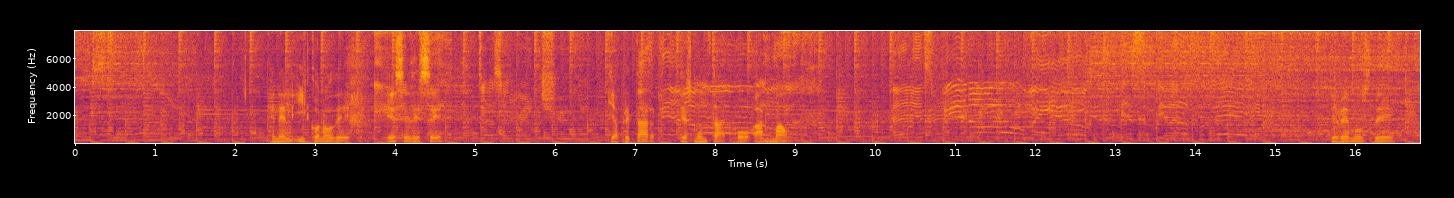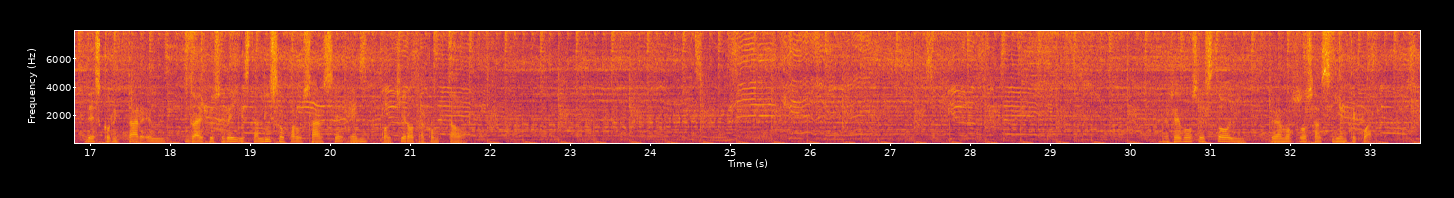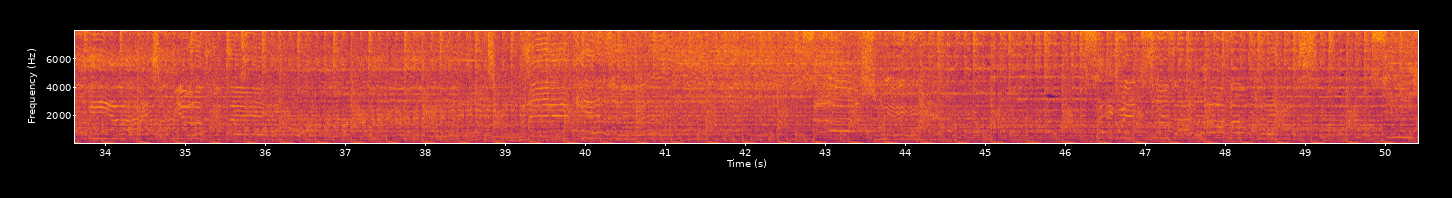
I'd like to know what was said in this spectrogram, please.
en el icono de SDC y apretar desmontar o unmount debemos de desconectar el drive USB y está listo para usarse en cualquier otra computadora. Agarremos esto y llevémoslos al siguiente cuarto.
